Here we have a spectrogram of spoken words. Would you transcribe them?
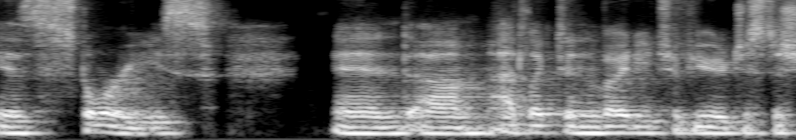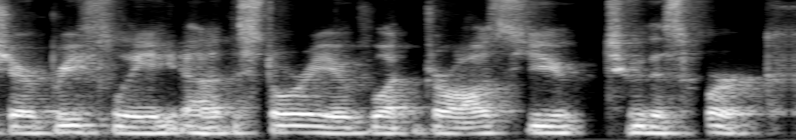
is stories. And um, I'd like to invite each of you just to share briefly uh, the story of what draws you to this work.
